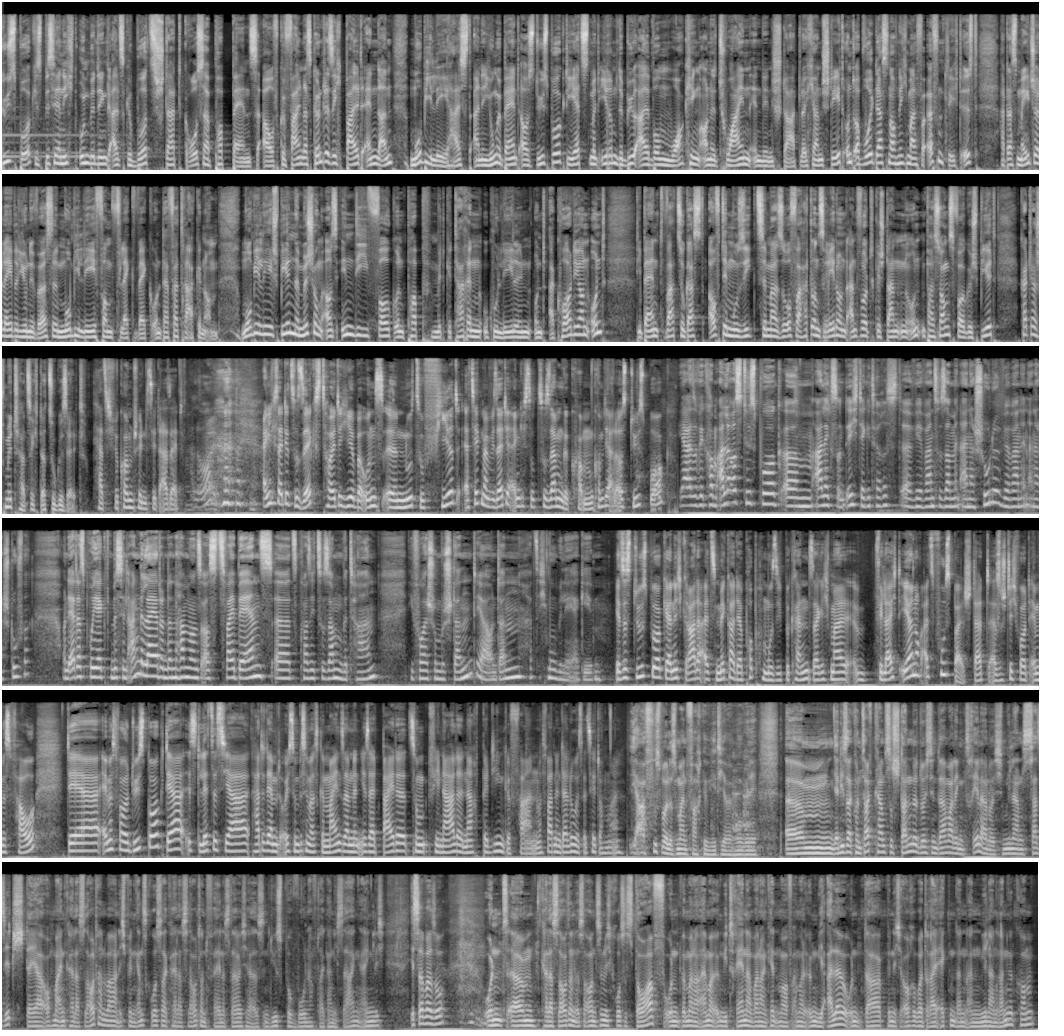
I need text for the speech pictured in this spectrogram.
Duisburg ist bisher nicht unbedingt als Geburtsstadt großer Popbands aufgefallen. Das könnte sich bald ändern. Mobile heißt eine junge Band aus Duisburg, die jetzt mit ihrem Debütalbum Walking on a Twine in den Startlöchern steht. Und obwohl das noch nicht mal veröffentlicht ist, hat das Major-Label Universal Mobile vom Fleck weg unter Vertrag genommen. Mobile spielen eine Mischung aus Indie, Folk und Pop mit Gitarren, Ukulelen und Akkordeon und die Band war zu Gast auf dem Musikzimmer Sofa, hat uns Rede und Antwort gestanden und ein paar Songs vorgespielt. Katja Schmidt hat sich dazu gesellt. Herzlich willkommen, schön, dass ihr da seid. Hallo. eigentlich seid ihr zu sechst, heute hier bei uns äh, nur zu viert. Erzählt mal, wie seid ihr eigentlich so zusammengekommen? Kommt ihr alle aus Duisburg? Ja, also wir kommen alle aus Duisburg. Ähm, Alex und ich, der Gitarrist, äh, wir waren zusammen in einer Schule, wir waren in einer Stufe. Und er hat das Projekt ein bisschen angeleiert und dann haben wir uns aus zwei Bands äh, quasi zusammengetan die vorher schon bestand. Ja, und dann hat sich Mobile ergeben. Jetzt ist Duisburg ja nicht gerade als Mecker der Popmusik bekannt, sage ich mal, äh, vielleicht eher noch als Fußballstadt, also Stichwort MSV. Der MSV Duisburg, der ist letztes Jahr, hatte der mit euch so ein bisschen was gemeinsam, denn ihr seid beide zum Finale nach Berlin gefahren. Was war denn da los? Erzählt doch mal. Ja, Fußball ist mein Fachgebiet hier bei Mobile. ähm, ja, dieser Kontakt kam zustande durch den damaligen Trainer, durch Milan Sasic, der ja auch mal in Kaiserslautern war. Und ich bin ein ganz großer Kaiserslautern-Fan, das darf ich ja als in Duisburg wohnhafter gar nicht sagen eigentlich. Ist aber so. Und ähm, Kaiserslautern ist auch ein ziemlich großes Dorf und wenn man da einmal irgendwie Trainer war, dann kennt man auf einmal irgendwie alle und da bin ich auch über drei Ecken dann an Milan rangekommen.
